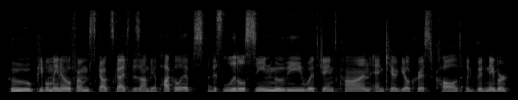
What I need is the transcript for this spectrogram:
who people may know from Scout's Guide to the Zombie Apocalypse, this little seen movie with James Caan and Keir Gilchrist called The Good Neighbor.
